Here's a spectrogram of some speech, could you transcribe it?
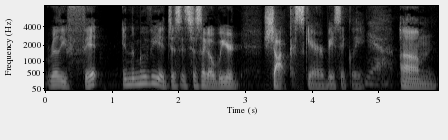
really fit in the movie it just it's just like a weird shock scare basically yeah um,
